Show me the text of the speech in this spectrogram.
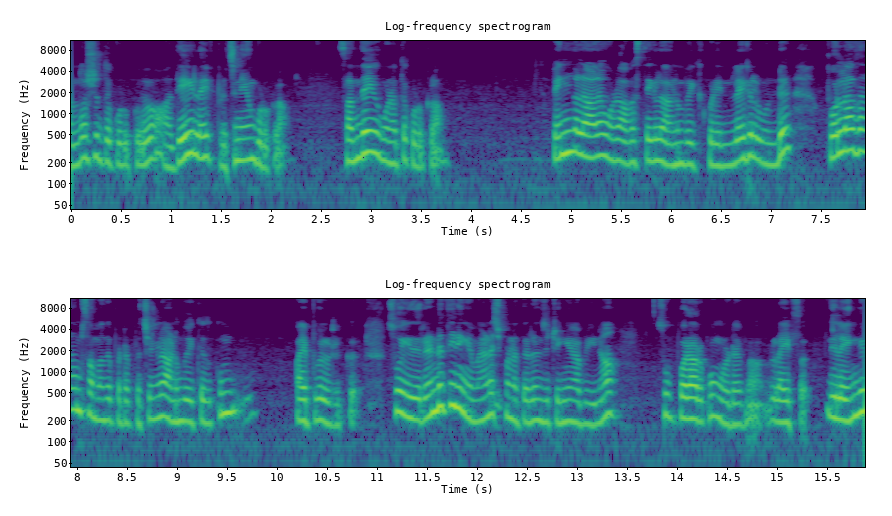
சந்தோஷத்தை கொடுக்குதோ அதே லைஃப் பிரச்சனையும் கொடுக்கலாம். சந்தேக குணத்தை கொடுக்கலாம். பெண்களால் ஒரு அவஸ்தைகளை அனுபவிக்கக்கூடிய நிலைகள் உண்டு. பொருளாதாரம் சம்மந்தப்பட்ட பிரச்சனைகளை அனுபவிக்கிறதுக்கும் வாய்ப்புகள் இருக்குது ஸோ இது ரெண்டுத்தையும் நீங்கள் மேனேஜ் பண்ண தெரிஞ்சிட்டிங்க அப்படின்னா சூப்பராக இருக்கும் உங்களோட லைஃப் இதில் எங்கே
